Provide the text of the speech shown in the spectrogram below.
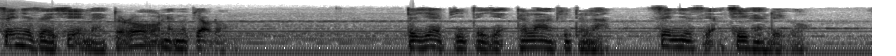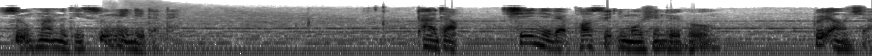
စိတ်ညစ်စရာရှိရင်လည်းတော်တော်နဲ့မပြောက်တော့တရက်ပြီးတရက်ဒလပြီးဒလစိတ်ညစ်စရာအခြေခံတွေကိုစုမှတ်မသိစုမိနေတတ်တယ်ဒါကြောင့် ရှိနေတဲ့ positive emotion တွေကိုတွေးအောင်ရှာ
